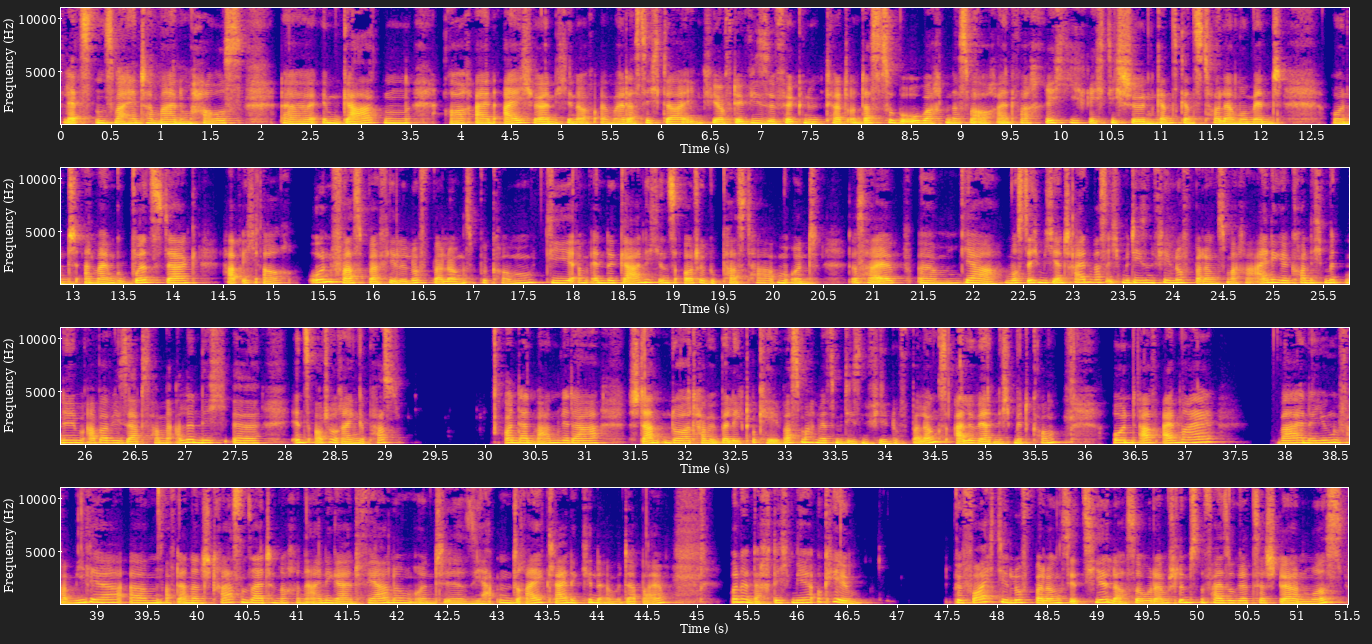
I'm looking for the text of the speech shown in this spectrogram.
Letztens war hinter meinem Haus äh, im Garten auch ein Eichhörnchen auf einmal, das sich da irgendwie auf der Wiese vergnügt hat. Und das zu beobachten, das war auch einfach richtig, richtig schön, ganz, ganz toller Moment. Und an meinem Geburtstag habe ich auch unfassbar viele Luftballons bekommen, die am Ende gar nicht ins Auto gepasst haben. Und deshalb, ähm, ja, musste ich mich entscheiden, was ich mit diesen vielen Luftballons mache. Einige konnte ich mitnehmen, aber wie gesagt, es haben alle nicht äh, ins Auto reingepasst. Und dann waren wir da, standen dort, haben überlegt, okay, was machen wir jetzt mit diesen vielen Luftballons? Alle werden nicht mitkommen. Und auf einmal war eine junge Familie ähm, auf der anderen Straßenseite noch in einiger Entfernung und äh, sie hatten drei kleine Kinder mit dabei. Und dann dachte ich mir, okay, bevor ich die Luftballons jetzt hier lasse oder im schlimmsten Fall sogar zerstören muss,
